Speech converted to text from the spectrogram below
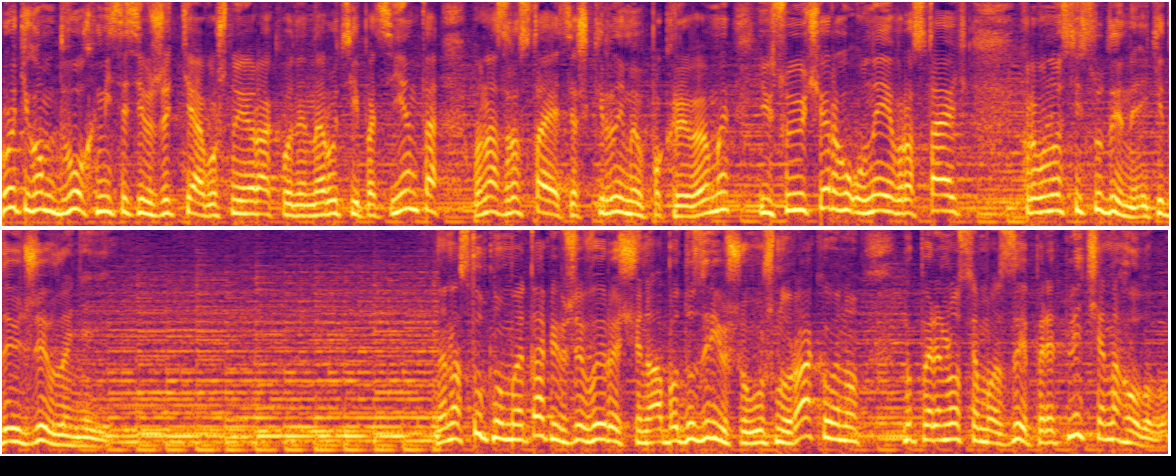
Протягом двох місяців життя вушної раковини на руці пацієнта вона зростається шкірними покривами, і в свою чергу у неї вростають кровоносні судини, які дають живлення їй. На наступному етапі вже вирощену або дозрівшу вушну раковину ми переносимо з передпліччя на голову.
